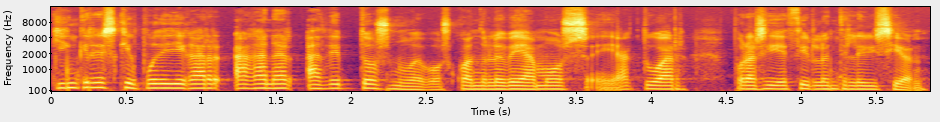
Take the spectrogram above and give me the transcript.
¿quién crees que puede llegar a ganar adeptos nuevos cuando le veamos eh, actuar, por así decirlo, en televisión?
